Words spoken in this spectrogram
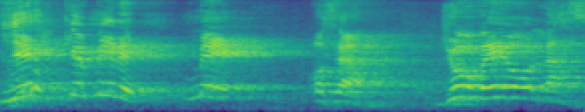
Y es que, mire, me, o sea, yo veo las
